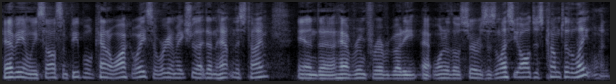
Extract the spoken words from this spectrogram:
heavy and we saw some people kind of walk away so we're going to make sure that doesn't happen this time and uh, have room for everybody at one of those services unless you all just come to the late one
